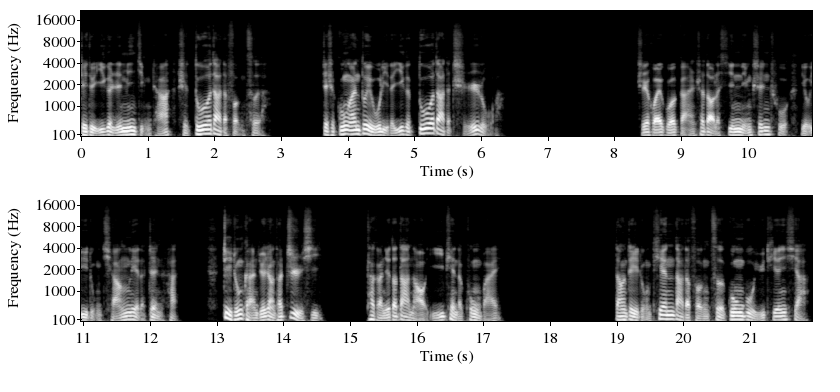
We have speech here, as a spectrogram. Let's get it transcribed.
这对一个人民警察是多大的讽刺啊！这是公安队伍里的一个多大的耻辱啊！石怀国感受到了心灵深处有一种强烈的震撼，这种感觉让他窒息，他感觉到大脑一片的空白。当这种天大的讽刺公布于天下，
